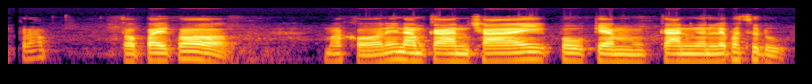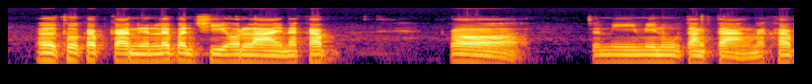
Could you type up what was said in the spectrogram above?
ดีครับ ต่อไปก็มาขอแนะนำการใช้โปรแกรมการเงินและพัสดุ เออ โทษครับการเงินและบัญชีออนไลน์นะครับ ก็จะมีเมนูต่างๆนะครับ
